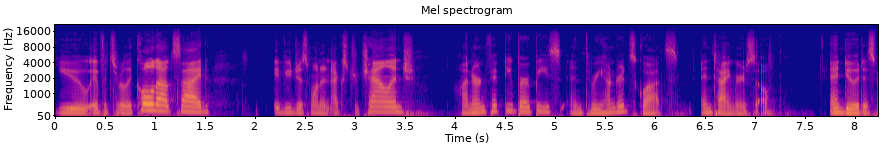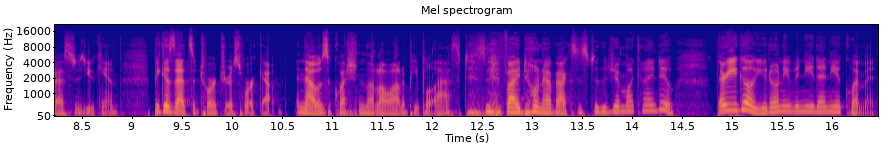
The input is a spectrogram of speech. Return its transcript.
you if it's really cold outside, if you just want an extra challenge, 150 burpees and 300 squats and time yourself and do it as fast as you can because that's a torturous workout. And that was a question that a lot of people asked is if I don't have access to the gym, what can I do? There you go. You don't even need any equipment.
